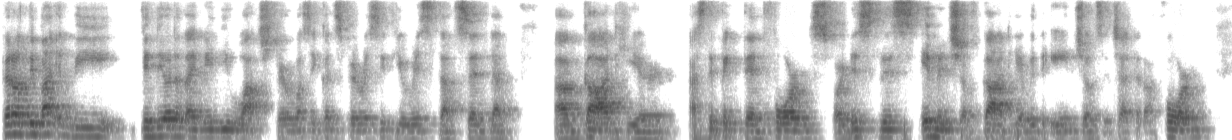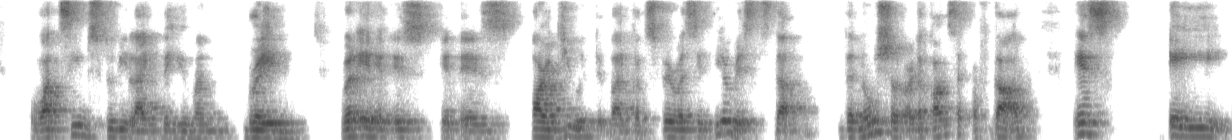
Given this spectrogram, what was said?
Pero di ba in the video that I made you watch, there was a conspiracy theorist that said that uh, God here, as depicted, forms or this this image of God here with the angels, etc., form what seems to be like the human brain, wherein it is it is argued by conspiracy theorists that the notion or the concept of God is a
